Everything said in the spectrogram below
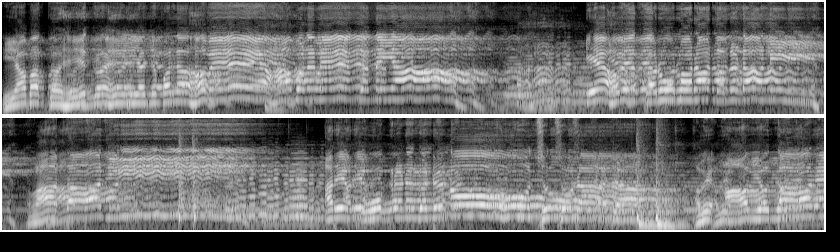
યમ કહે કહે, અજમલ, હવે હાવળને કનૈયા એ હવે કરું મારા દલડાની વાતાજી. અરે પોકરણ ગઢનો છું રાજા. હવે આવ્યો તારે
